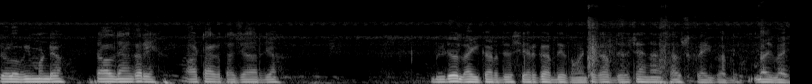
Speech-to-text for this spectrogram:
ਚਲੋ ਵੀ ਮੁੰਡਿਓ ਚੱਲਦੇ ਆਂ ਘਰੇ। ਆ ਢਾਕਤਾ ਚਾਰ ਜਾਂ ਵੀਡੀਓ ਲਾਈਕ ਕਰ ਦਿਓ ਸ਼ੇਅਰ ਕਰ ਦਿਓ ਕਮੈਂਟ ਕਰ ਦਿਓ ਚੈਨਲ ਸਬਸਕ੍ਰਾਈਬ ਕਰ ਦਿਓ। ਬਾਏ ਬਾਏ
